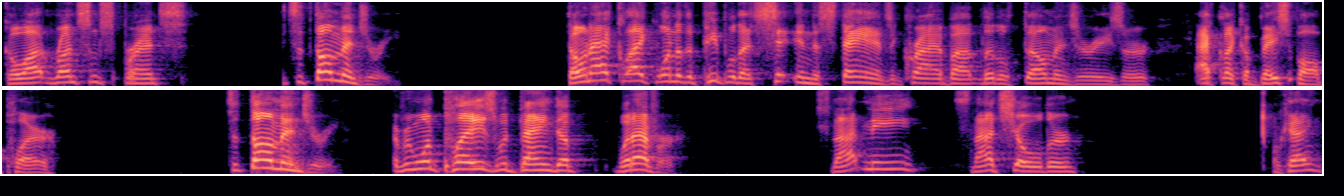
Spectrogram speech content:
go out and run some sprints. It's a thumb injury. Don't act like one of the people that sit in the stands and cry about little thumb injuries or act like a baseball player. It's a thumb injury. Everyone plays with banged up whatever. It's not knee, it's not shoulder. Okay?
